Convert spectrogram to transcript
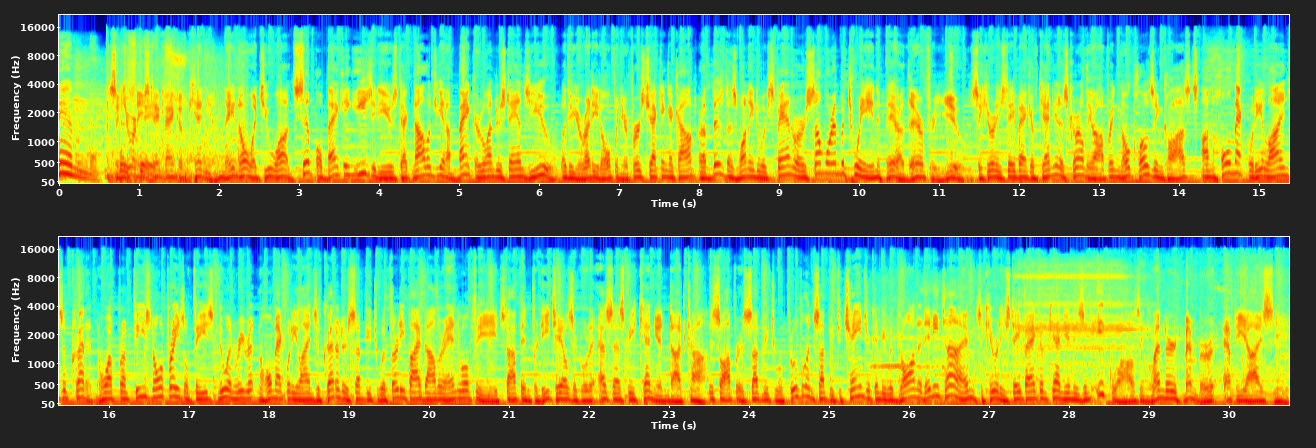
10 Security mistakes. State Bank of Kenyon, they know what you want. Simple banking, easy to use technology, and a banker who understands you. Whether you're ready to open your first checking account or a business wanting to expand or somewhere in between, they are there for you. Security State Bank of Kenyon is currently offering no closing costs on home equity lines of credit. No upfront fees, no appraisal fees. New and rewritten home equity lines of credit are subject to a $35 annual fee. Stop in for details or go to ssbkenyon.com. This offer is subject to approval and subject to change or can be withdrawn at any time. Security State Bank of Kenyon is an equal housing lender, member FDIC.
